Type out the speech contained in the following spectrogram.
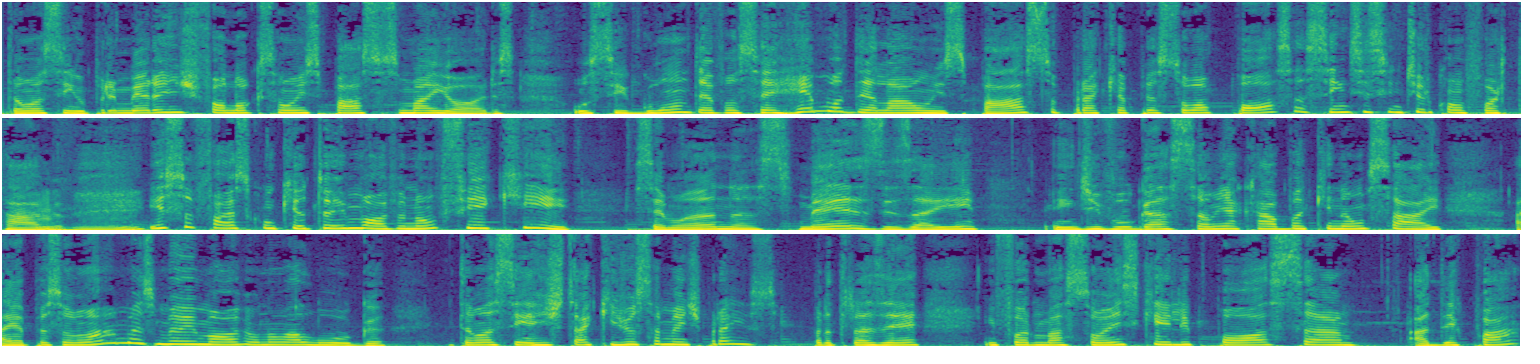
Então, assim, o primeiro a gente falou que são espaços maiores. O segundo é você remodelar um espaço para que a pessoa possa assim se sentir confortável. Uhum. Isso faz com que o teu imóvel não fique semanas, meses aí em divulgação e acaba que não sai. Aí a pessoa, ah, mas meu imóvel não aluga. Então, assim, a gente está aqui justamente para isso, para trazer informações que ele possa adequar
